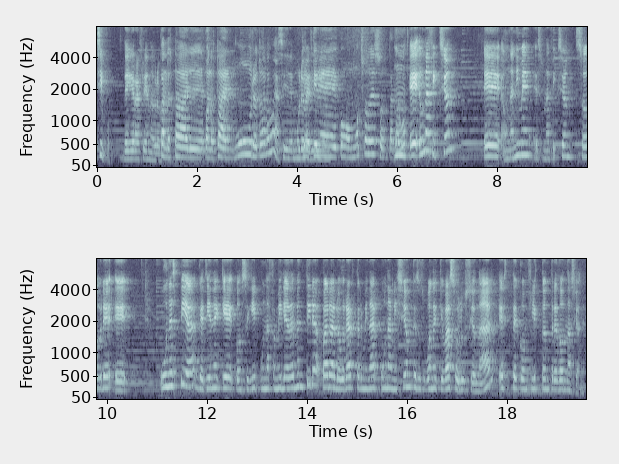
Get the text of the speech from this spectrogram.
Sí, de Guerra Fría en Europa. Cuando estaba el, cuando estaba el muro, toda la weá. Sí, del muro Berlín. Tiene como mucho de eso, la Mm, eh, una ficción, eh, un anime, es una ficción sobre eh, un espía que tiene que conseguir una familia de mentira para lograr terminar una misión que se supone que va a solucionar este conflicto entre dos naciones.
